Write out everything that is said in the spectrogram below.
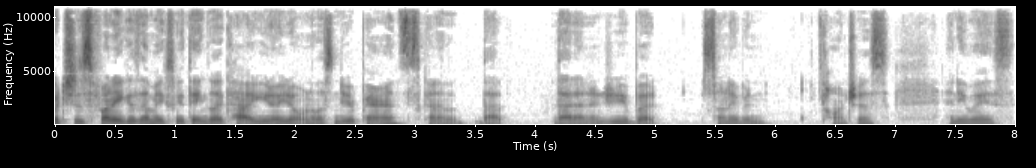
which is funny because that makes me think like how you know you don't want to listen to your parents it's kind of that that energy but it's not even conscious anyways.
